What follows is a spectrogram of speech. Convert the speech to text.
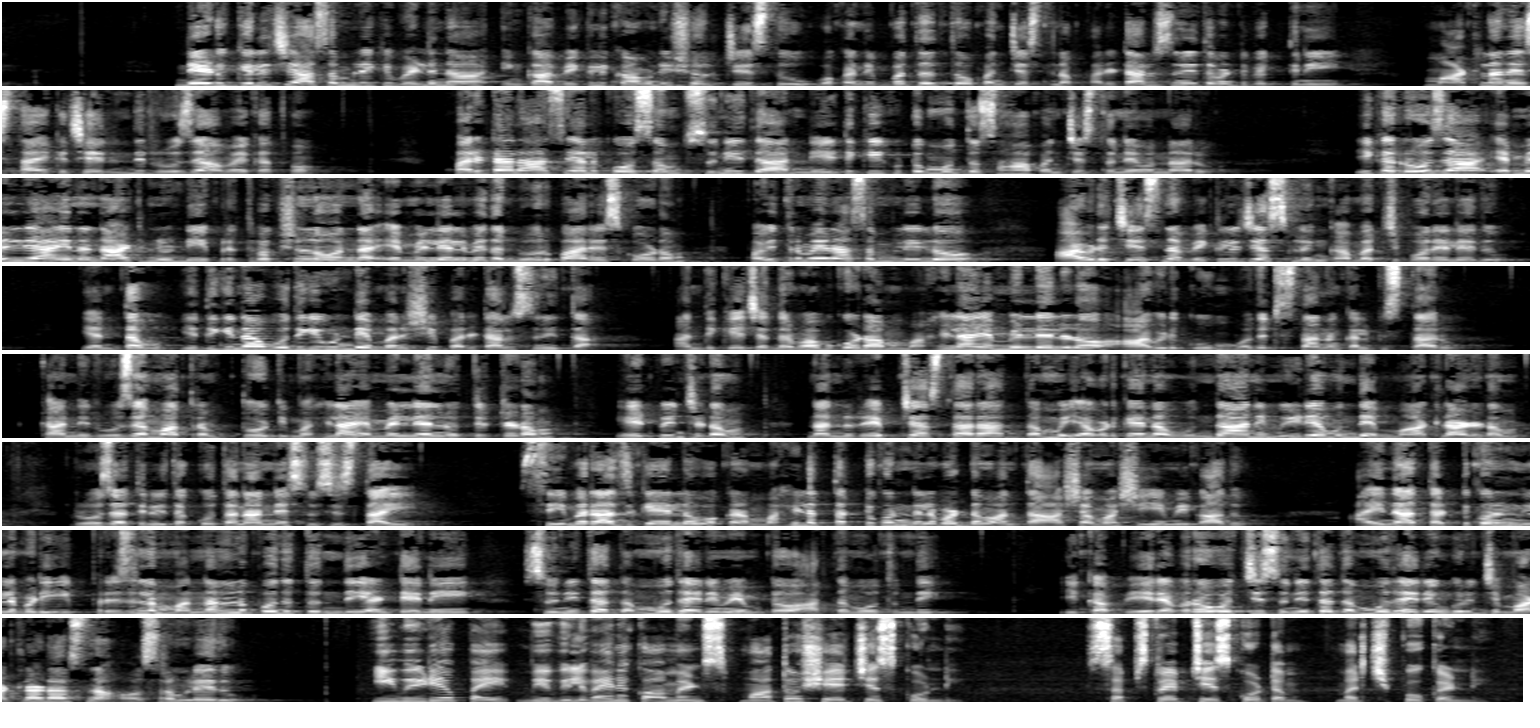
నేడు గెలిచి అసెంబ్లీకి వెళ్ళినా ఇంకా వెకిలి కామెడీ షోలు చేస్తూ ఒక నిబద్ధతతో పనిచేస్తున్న పరిటాల సునీత వంటి వ్యక్తిని మాట్లాడే స్థాయికి చేరింది రోజా అమాయకత్వం పరిటాల ఆశయాల కోసం సునీత నేటికీ కుటుంబంతో సహా పనిచేస్తూనే ఉన్నారు. ఇక రోజా ఎమ్మెల్యే అయిన నాటి నుండి ప్రతిపక్షంలో ఉన్న ఎమ్మెల్యేల మీద నోరు పారేసుకోవడం పవిత్రమైన అసెంబ్లీలో ఆవిడ చేసిన వెకిలి చేస్తులు ఇంకా మర్చిపోలేదు ఎంత ఎదిగినా ఒదిగి ఉండే మనిషి పరిటాల సునీత. అందుకే చంద్రబాబు కూడా మహిళా ఎమ్మెల్యేలలో ఆవిడకు మొదటి స్థానం కల్పిస్తారు. కానీ రోజా మాత్రం తోటి మహిళా ఎమ్మెల్యేలను తిట్టడం ఏడ్పించడం నన్ను రేప్ చేస్తారా దమ్ము ఎవరికైనా ఉందా అని మీడియా ముందే మాట్లాడడం రోజా తెలివి తక్కువతనాన్నే సూచిస్తాయి. సీమ రాజకీయాల్లో ఒక మహిళ తట్టుకుని నిలబడడం అంత ఆషామాషి ఏమీ కాదు. అయినా తట్టుకొని నిలబడి ప్రజల మన్నలను పొందుతుంది అంటేనే సునీత దమ్ము ధైర్యం ఏమిటో అర్థమవుతుంది. ఇక వేరెవరో వచ్చి సునీత దమ్ము ధైర్యం గురించి మాట్లాడాల్సిన అవసరం లేదు. ఈ వీడియోపై మీ విలువైన కామెంట్స్ మాతో షేర్ చేసుకోండి. సబ్స్క్రైబ్ చేసుకోవటం మర్చిపోకండి.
